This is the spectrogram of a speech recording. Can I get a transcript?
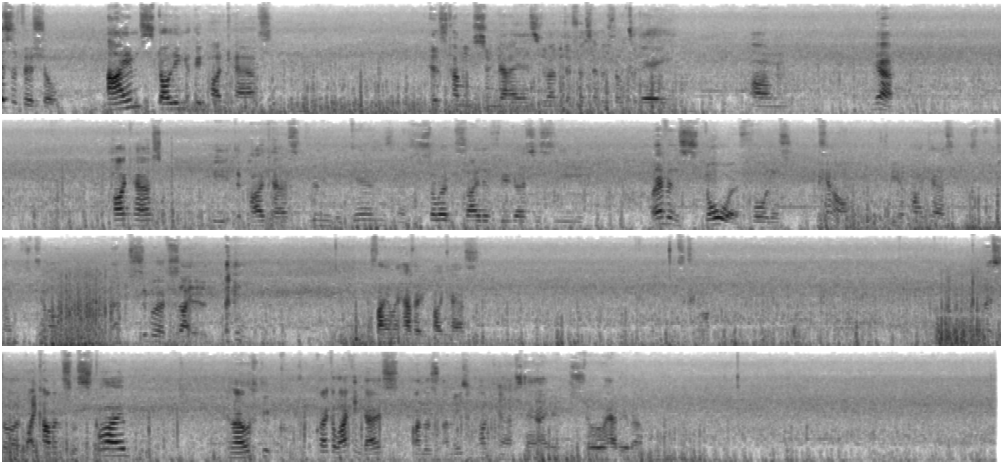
it's official. I'm starting a podcast. It's coming soon, guys. It's gonna be the first episode today. Um, yeah. Podcast, the, the podcast really begins. I'm so excited for you guys to see what I have in store for this channel. Be a podcast. I'm super excited. finally have a podcast. So like, comment, subscribe, and I will keep crack a liking, guys, on this amazing podcast that I'm so happy about.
